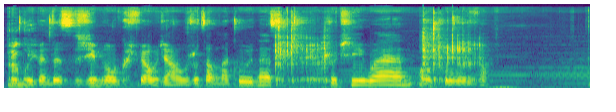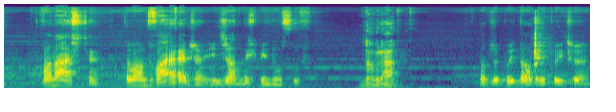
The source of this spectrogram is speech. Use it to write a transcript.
Próbuj. I będę z zimną krwią działał. Rzucam na coolness. Rzuciłem. O kurwa. 12. To mam dwa edge i żadnych minusów. Dobra. Dobrze, dobrze policzyłem.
